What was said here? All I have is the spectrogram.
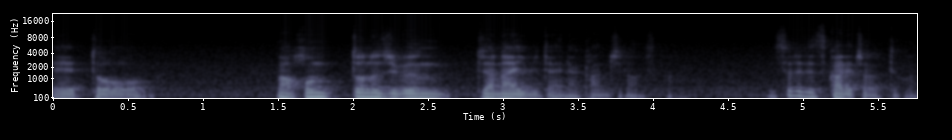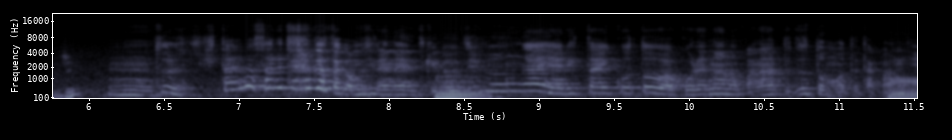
えっ、とまあ本当の自分じゃないみたいな感じなんですか？それで疲れちゃうって感じ？うん、そうです。期待はされてなかったかもしれないんですけど、うん。自分がやりたいことはこれなのかなってずっと思ってた感じ。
